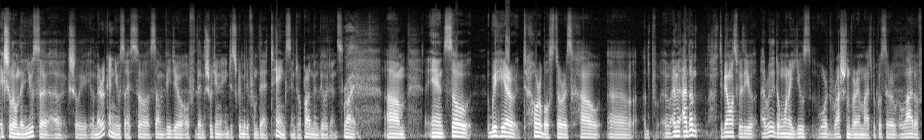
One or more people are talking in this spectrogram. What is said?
actually, on the news, uh, uh, actually in American news, I saw some video of them shooting indiscriminately from their tanks into apartment buildings. Right. Um, and so we hear horrible stories how uh, I mean I don't to be honest with you I really don't want to use word Russian very much because there are a lot of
